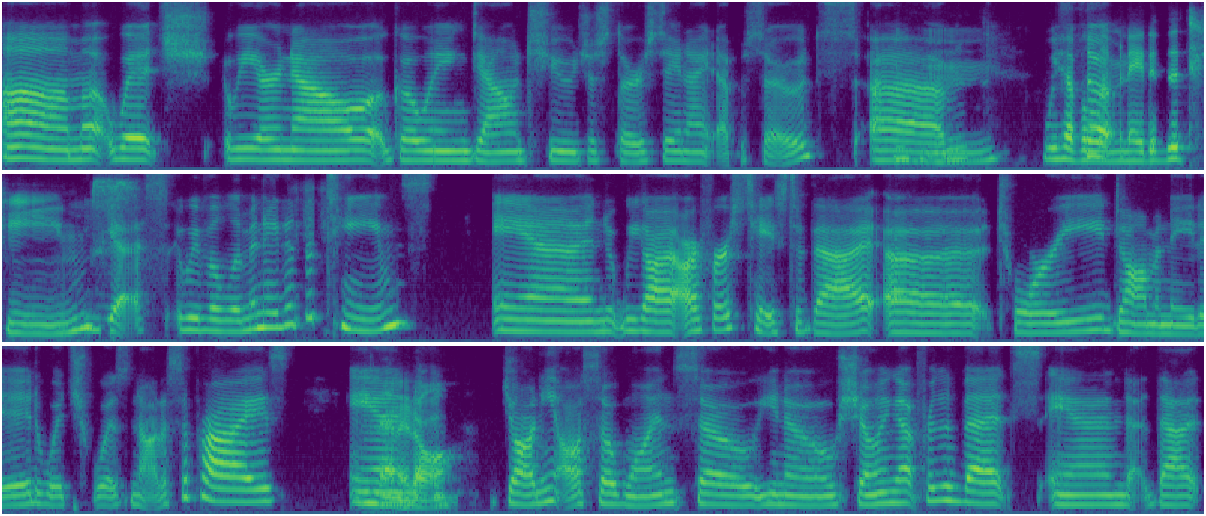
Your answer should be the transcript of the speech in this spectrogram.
um, which we are now going down to just Thursday night episodes. Um, mm-hmm. we have so, eliminated the teams. Yes, we've eliminated the teams, and we got our first taste of that. Uh, Tori dominated, which was not a surprise. And None at all. Johnny also won, so you know, showing up for the vets, and that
